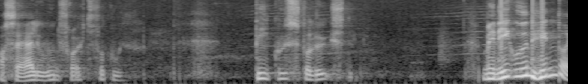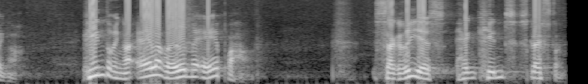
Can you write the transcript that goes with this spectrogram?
Og særligt uden frygt for Gud. Det er Guds forløsning. Men ikke uden hindringer. Hindringer allerede med Abraham. Zacharias, han kendte skrifterne.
